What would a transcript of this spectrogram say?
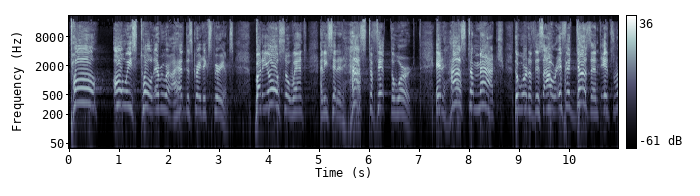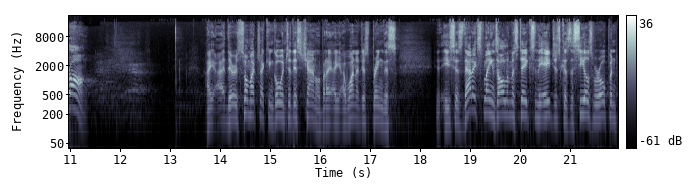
Paul always told everywhere, I had this great experience. But he also went and he said, it has to fit the word. It has to match the word of this hour. If it doesn't, it's wrong. I, I, there is so much I can go into this channel, but I, I want to just bring this. He says, that explains all the mistakes in the ages because the seals were opened,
